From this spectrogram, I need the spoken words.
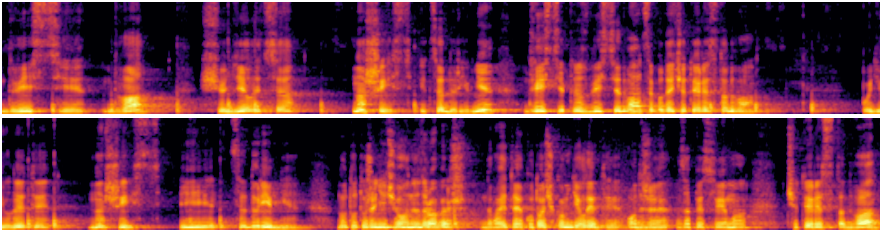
202, що ділиться на 6. І це дорівнює. 200 плюс 202 це буде 402. Поділити на 6. І це дорівнює. Ну тут уже нічого не зробиш. Давайте куточком ділити. Отже, записуємо 402.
